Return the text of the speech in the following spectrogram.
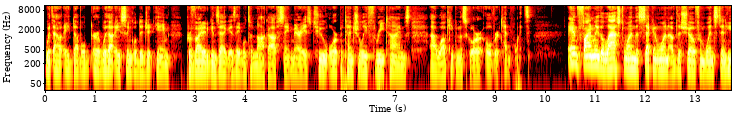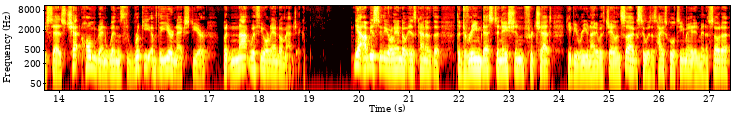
without a double or without a single digit game, provided Gonzaga is able to knock off St. Mary's two or potentially three times uh, while keeping the score over 10 points. And finally, the last one, the second one of the show from Winston, he says Chet Holmgren wins the Rookie of the Year next year but not with the Orlando Magic. Yeah, obviously the Orlando is kind of the the dream destination for Chet. He'd be reunited with Jalen Suggs, who was his high school teammate in Minnesota.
